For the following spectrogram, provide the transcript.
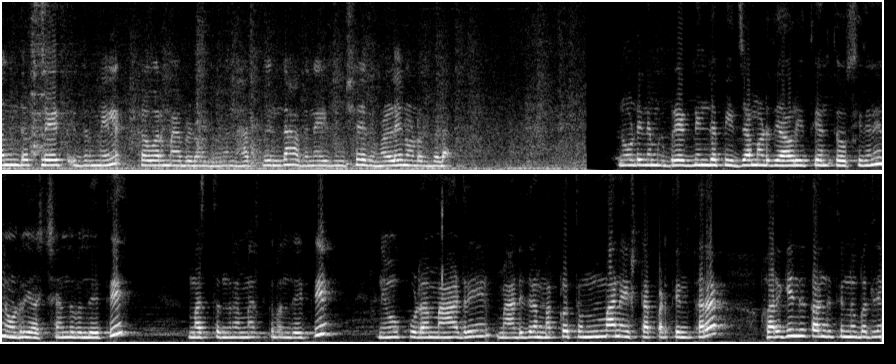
ಒಂದು ಪ್ಲೇಟ್ ಇದ್ರ ಮೇಲೆ ಕವರ್ ಮಾಡಿಬಿಡೋಣ್ರಿ ಒಂದು ಹತ್ತರಿಂದ ಹದಿನೈದು ನಿಮಿಷ ಇದು ಹೊಳ್ಳೆ ನೋಡೋದು ಬೇಡ. ನೋಡಿ ನಮ್ಗೆ ಬ್ರೆಡ್ನಿಂದ ಪಿಜ್ಜಾ ಮಾಡೋದು ಯಾವ ರೀತಿ ಅಂತ ತೋರಿಸಿದ್ದೀನಿ ನೋಡಿರಿ ಎಷ್ಟು ಚಂದ ಬಂದೈತಿ. ಮಸ್ತ್ ಅಂದ್ರೆ ಮಸ್ತ್ ಬಂದೈತಿ. ನೀವು ಕೂಡ ಮಾಡಿರಿ, ಮಾಡಿದ್ರೆ ಮಕ್ಕಳು ತುಂಬಾ ಇಷ್ಟಪಟ್ಟು ತಿಂತಾರೆ. ಹೊರಗಿಂದ ತಂದು ತಿನ್ನೋ ಬದಲಿ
